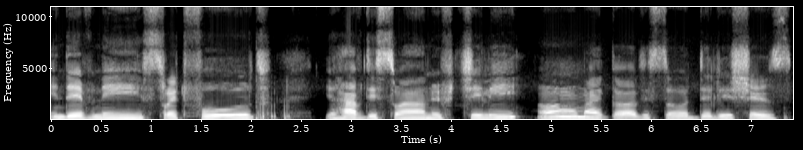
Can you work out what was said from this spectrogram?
in the evening, street food. You have this one with chili. Oh my God, it's so delicious.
